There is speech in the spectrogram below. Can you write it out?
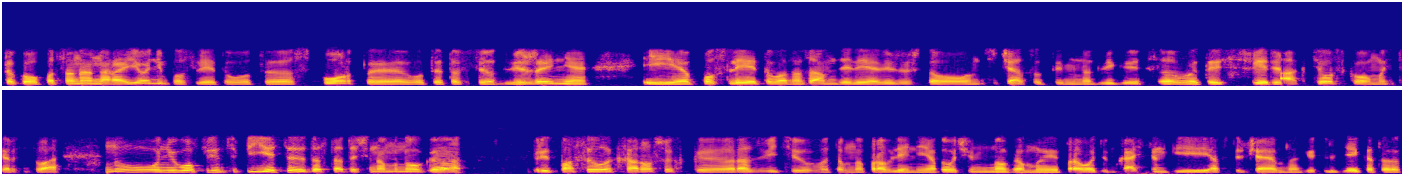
такого пацана на районе, после этого вот э, спорт, э, вот это все движение – и после этого, на самом деле, я вижу, что он сейчас вот именно двигается в этой сфере актерского мастерства. Ну, у него, в принципе, есть достаточно много предпосылок хороших к развитию в этом направлении. Очень много мы проводим кастинги, и я встречаю многих людей, которых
